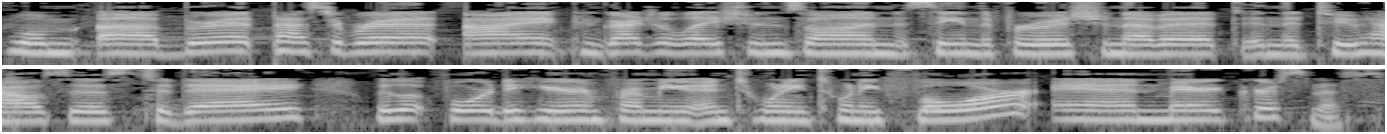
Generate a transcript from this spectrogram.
Well, uh, Britt, Pastor Britt, I congratulations on seeing the fruition of it in the two houses today. We look forward to hearing from you in 2024, and Merry Christmas.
